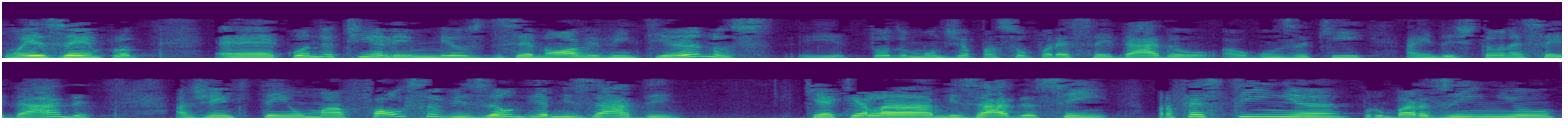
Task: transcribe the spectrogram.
Um exemplo, é, quando eu tinha ali meus 19, 20 anos, e todo mundo já passou por essa idade, ou alguns aqui ainda estão nessa idade, a gente tem uma falsa visão de amizade. Que é aquela amizade assim, para festinha, para um barzinho,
